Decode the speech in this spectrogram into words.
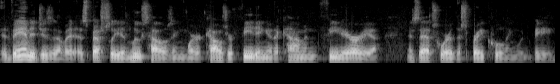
advantages of it, especially in loose housing where cows are feeding at a common feed area, is that's where the spray cooling would be.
